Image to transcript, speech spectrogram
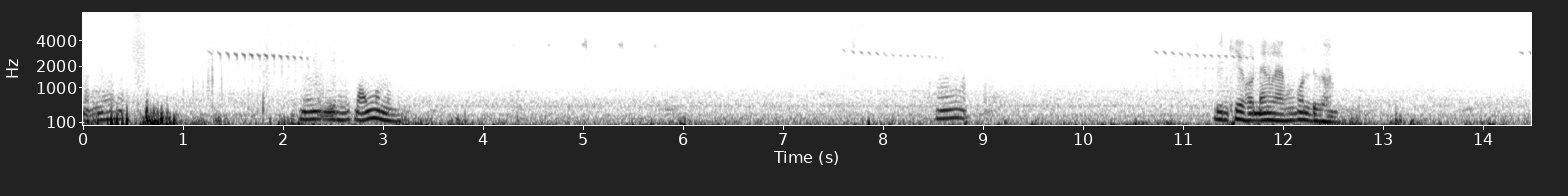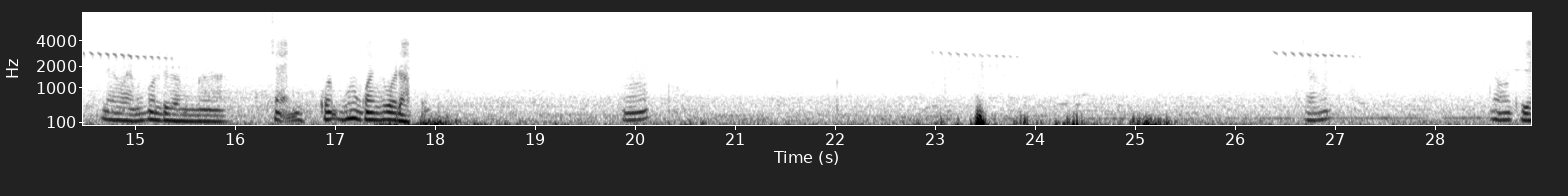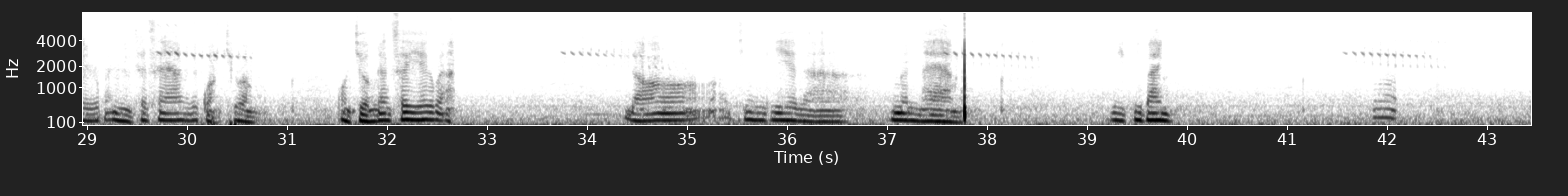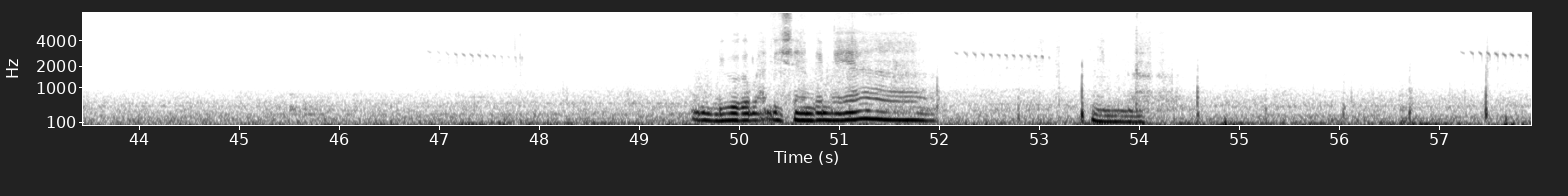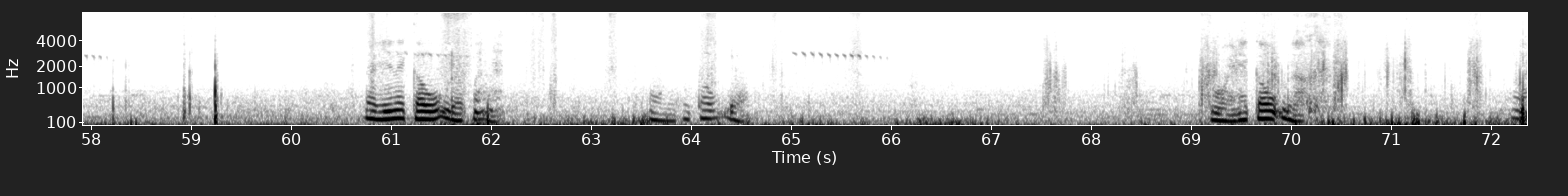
mình nó nó viên bóng của mình đó. bên kia họ đang làm một con đường đang làm một con đường à, chạy quanh bốn quanh cái bờ đập. Đó. Đó đó kia các bạn nhìn xa xa cái quảng trường. Quảng trường đang xây ấy các bạn. Đó, trên kia là ngân hàng, VPBank. Đưa các bạn đi xem cái mé à, nhìn à, đây đến đây câu cũng được bạn này ngồi cái câu cũng được. Ngồi đây câu cũng được Đó.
